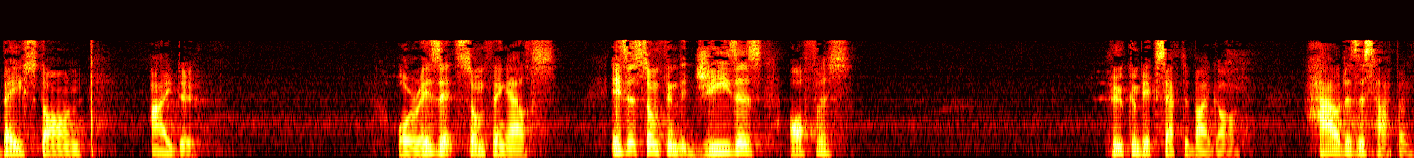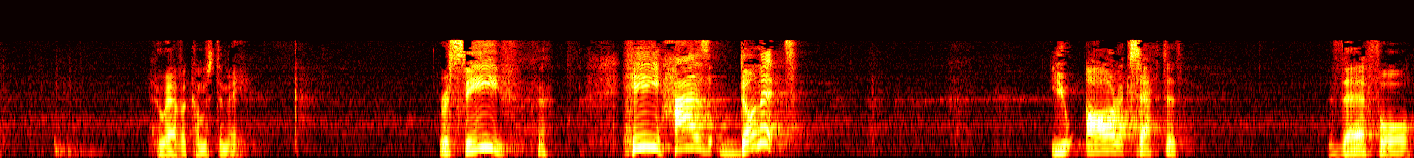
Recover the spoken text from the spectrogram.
based on I do. Or is it something else? Is it something that Jesus offers? Who can be accepted by God? How does this happen? Whoever comes to me. Receive. He has done it. You are accepted. Therefore,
